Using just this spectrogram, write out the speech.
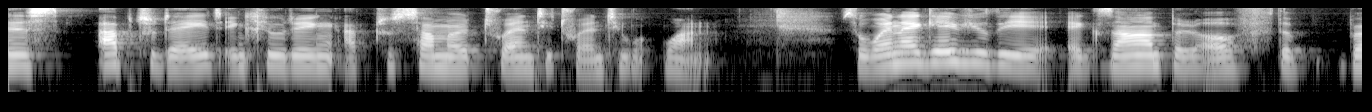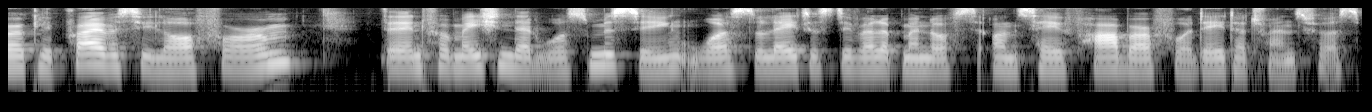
is up to date, including up to summer 2021. So when I gave you the example of the Berkeley Privacy Law Firm, the information that was missing was the latest development of, on safe harbor for data transfers.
